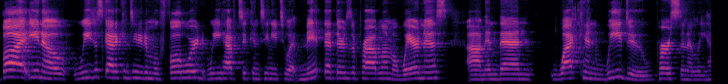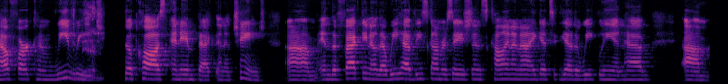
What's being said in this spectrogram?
But you know, we just got to continue to move forward. We have to continue to admit that there's a problem, awareness, um, and then what can we do personally? How far can we reach to cause an impact and a change? Um, and the fact, you know, that we have these conversations, Colin and I get together weekly and have um,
